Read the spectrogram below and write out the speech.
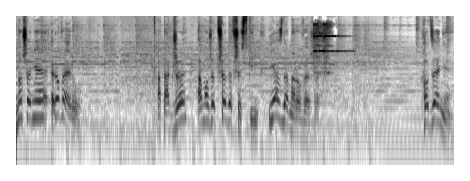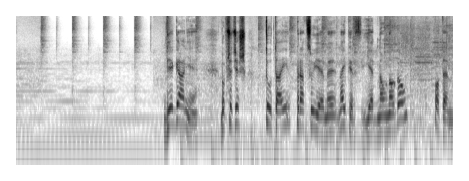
noszenie roweru, a także, a może przede wszystkim, jazda na rowerze, chodzenie, bieganie, bo przecież tutaj pracujemy najpierw jedną nogą, potem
